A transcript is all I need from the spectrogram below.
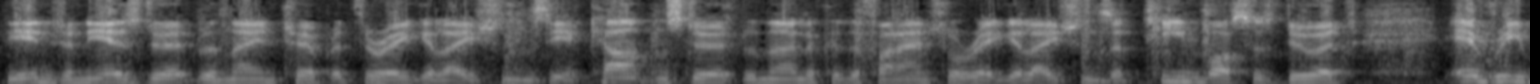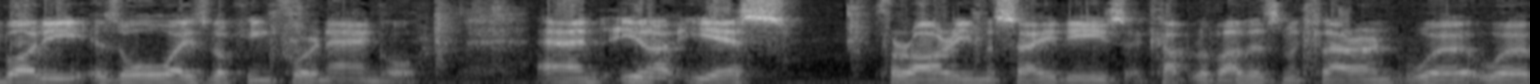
The engineers do it when they interpret the regulations. The accountants do it when they look at the financial regulations. The team bosses do it. Everybody is always looking for an angle. And, you know, yes, Ferrari, Mercedes, a couple of others, McLaren, were, were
